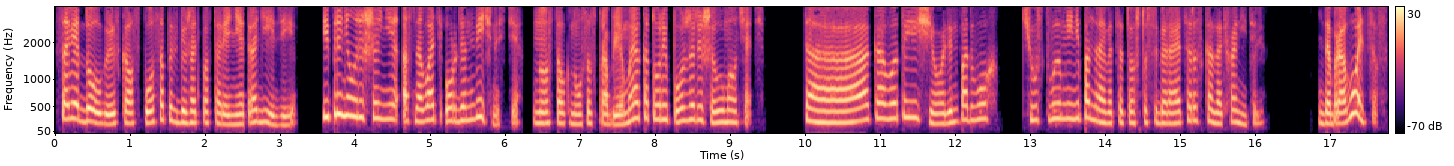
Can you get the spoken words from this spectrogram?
Совет долго искал способ избежать повторения трагедии и принял решение основать Орден Вечности, но столкнулся с проблемой, о которой позже решил умолчать. «Так, а вот и еще один подвох. Чувствую, мне не понравится то, что собирается рассказать Хранитель». «Добровольцев,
